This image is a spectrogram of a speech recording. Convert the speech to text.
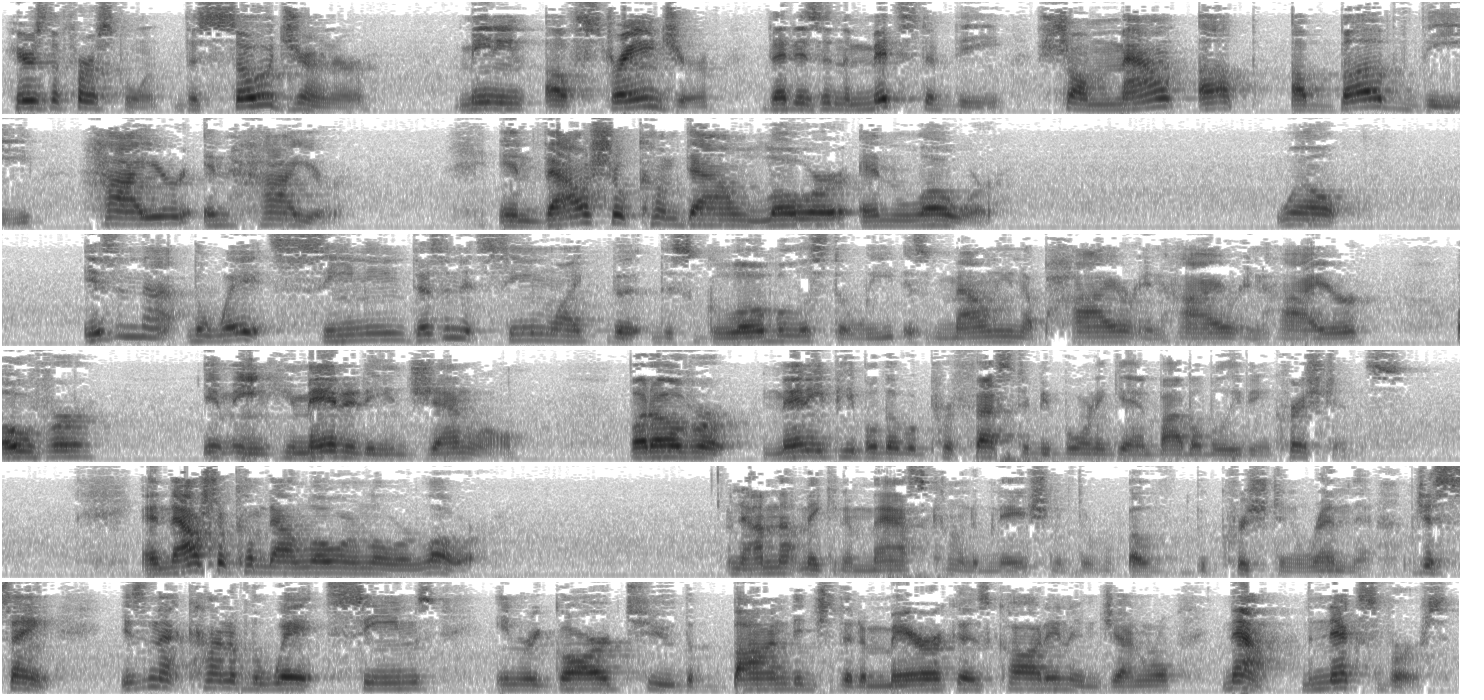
Here's the first one. The sojourner, meaning of stranger, that is in the midst of thee, shall mount up above thee higher and higher, and thou shalt come down lower and lower. Well, isn't that the way it's seeming? Doesn't it seem like the, this globalist elite is mounting up higher and higher and higher over, I mean, humanity in general, but over many people that would profess to be born again, Bible believing Christians? And thou shalt come down lower and lower and lower. Now, I'm not making a mass condemnation of the, of the Christian remnant. I'm just saying, isn't that kind of the way it seems in regard to the bondage that America is caught in in general? Now, the next verse.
